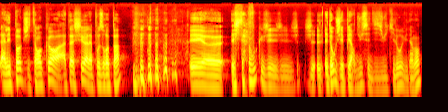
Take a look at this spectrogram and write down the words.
à l'époque, j'étais encore attaché à la pause repas. et, euh, et je t'avoue que j'ai, Et donc, j'ai perdu ces 18 kilos, évidemment.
